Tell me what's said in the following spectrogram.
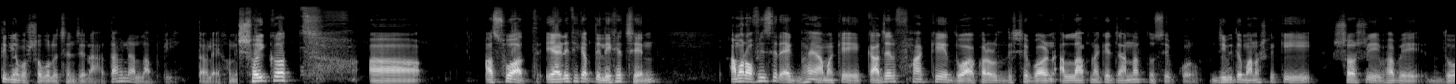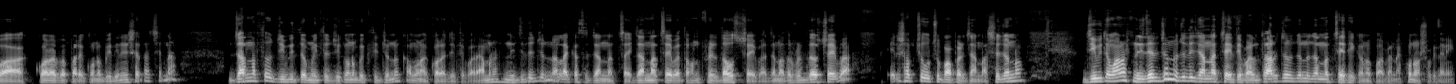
তিনি অবশ্য বলেছেন যে, না, তাহলে আর লাভ কি? তাহলে এখন সৈকত আসওয়াত, এই আইডি থেকে আপনি লিখেছেন, আমার অফিসের এক ভাই আমাকে কাজের ফাঁকে দোয়া করার উদ্দেশ্যে বলেন, আল্লাহ আপনাকে জান্নাত নসিব করুন জীবিত মানুষকে কি সরাসরি এভাবে দোয়া করার ব্যাপারে কোনো বিধিনিষেধ আছে না? জান্নাত তো জীবিত মৃত যে কোনো ব্যক্তির জন্য কামনা করা যেতে পারে। আমরা নিজেদের জন্য আল্লাহ কাছে জান্নাত চাই। জান্নাত চাইবা তখন ফেরদাউস চাইবা জান্নাত ফেরদাউস চাইবা এটা সবচেয়ে উঁচু পাপের জান্নাত। সেজন্য জীবিত মানুষ নিজের জন্য যদি জান্নাত চাইতে পারেন তো আরেকজনের জন্য জান্নাত চাইতে কেন পারবে না? কোনো অসুবিধা নেই।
